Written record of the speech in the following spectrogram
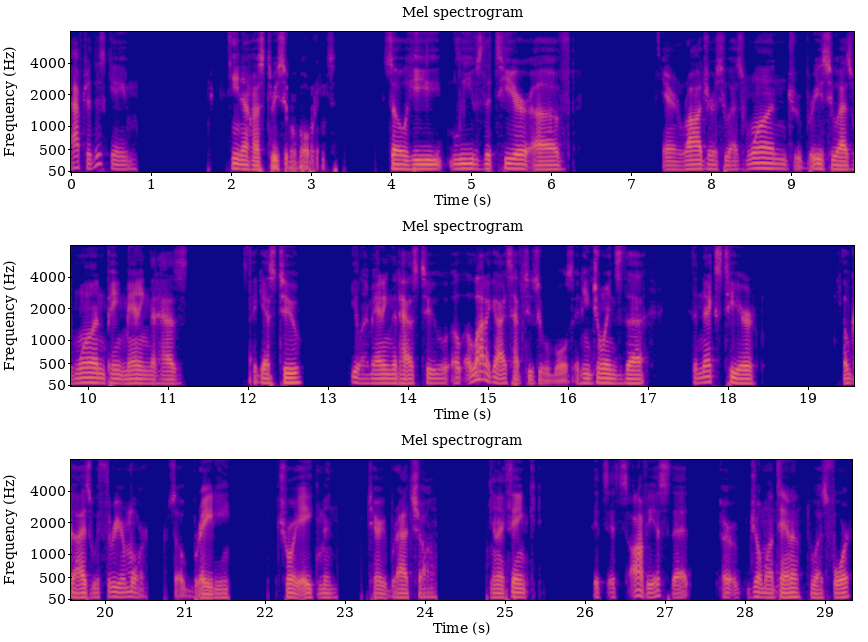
After this game, he now has three Super Bowl rings. So he leaves the tier of Aaron Rodgers, who has one, Drew Brees, who has one, Peyton Manning, that has, I guess, two, Eli Manning, that has two. A, a lot of guys have two Super Bowls, and he joins the the next tier of guys with three or more. So Brady, Troy Aikman, Terry Bradshaw, and I think it's it's obvious that or Joe Montana who has four,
